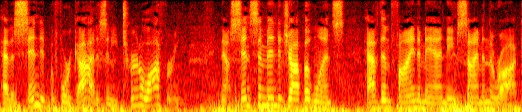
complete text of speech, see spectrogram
have ascended before God as an eternal offering. Now send some men to Joppa at once. Have them find a man named Simon the Rock,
